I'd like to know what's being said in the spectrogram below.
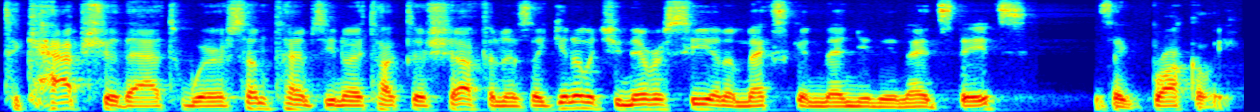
to capture that where sometimes you know I talked to a chef and I was like, you know what, you never see on a Mexican menu in the United States. It's like broccoli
